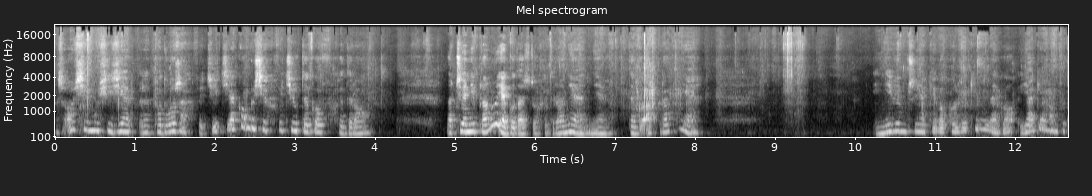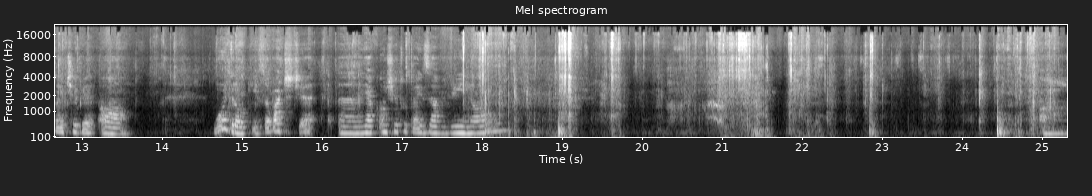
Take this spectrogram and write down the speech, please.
Że on się musi podłoża chwycić. Jak on by się chwycił tego w hydro? Znaczy ja nie planuję go dać do hydro, nie, nie. Tego akurat nie. I nie wiem, czy jakiegokolwiek innego. Jak ja mam tutaj Ciebie... O! Mój drogi, zobaczcie, e, jak on się tutaj zawinął. O!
